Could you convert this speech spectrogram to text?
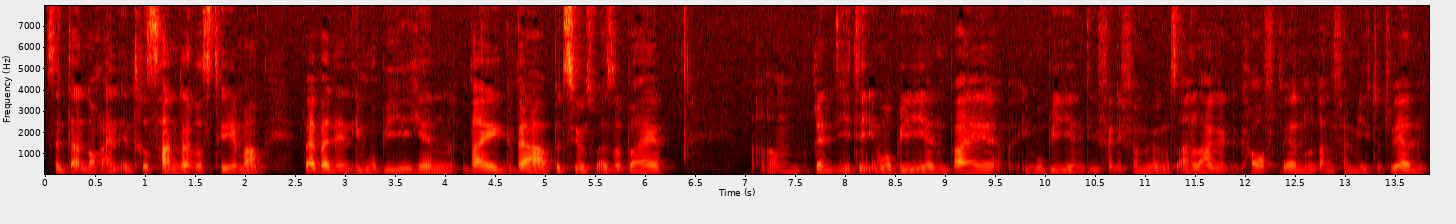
sind dann noch ein interessanteres Thema, weil bei den Immobilien, bei Gewerb bzw. bei ähm, Renditeimmobilien, bei Immobilien, die für die Vermögensanlage gekauft werden und dann vermietet werden,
